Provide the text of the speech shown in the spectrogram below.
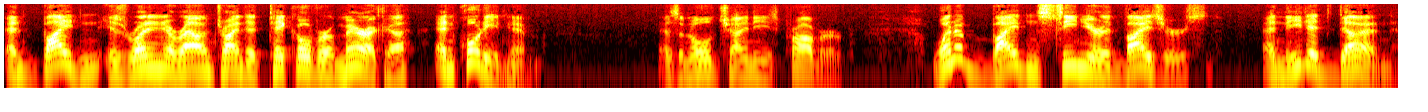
And Biden is running around trying to take over America and quoting him as an old Chinese proverb. One of Biden's senior advisors, Anita Dunn,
